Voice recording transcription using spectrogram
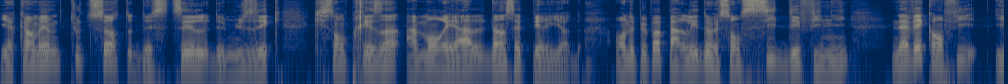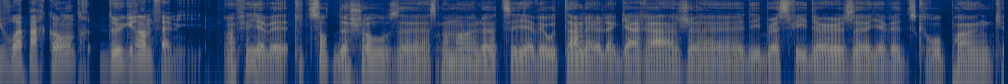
il y a quand même toutes sortes de styles de musique qui sont présents à Montréal dans cette période. On ne peut pas parler d'un son si défini. Navet Confi y voit par contre deux grandes familles. En fait, il y avait toutes sortes de choses euh, à ce moment-là. Il y avait autant le, garage euh, des breastfeeders, euh, il y avait du gros punk,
